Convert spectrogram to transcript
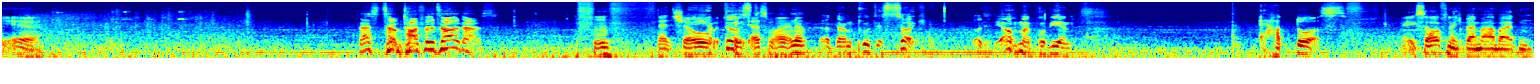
Yeah. Was zum Teufel soll das? Der Joe trinkt erstmal eine. Verdammt gutes Zeug. Solltet ihr auch mal probieren. Er hat Durst. Ich sauf nicht beim Arbeiten.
